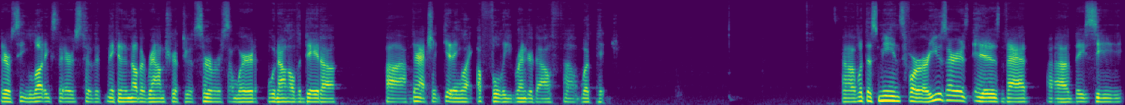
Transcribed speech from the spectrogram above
they're seeing loading so they're making another round trip to a server somewhere to pull down all the data. Uh, they're actually getting like a fully rendered out uh, web page. Uh, what this means for our users is that uh, they see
